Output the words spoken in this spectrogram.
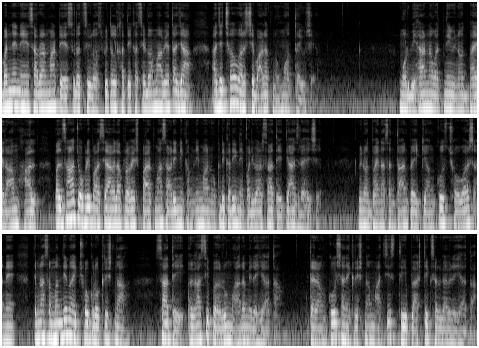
બંનેને સારવાર માટે સુરત સિવિલ હોસ્પિટલ ખાતે ખસેડવામાં આવ્યા હતા, જ્યાં આજે છ વર્ષે બાળકનું મોત થયું છે. મૂળ બિહારના વતની વિનોદભાઈ રામ હાલ પલસાણા ચોકડી પાસે આવેલા પ્રવેશ પાર્કમાં સાડીની કંપનીમાં નોકરી કરીને પરિવાર સાથે ત્યાં જ રહે છે. વિનોદભાઈના સંતાન પૈકી અંકુશ છ વર્ષ અને તેમના સંબંધીનો એક છોકરો કૃષ્ણા સાથે અગાસી પર રૂમમાં રમી રહ્યા હતા. ત્યારે અંકુશ અને કૃષ્ણા માચિસથી પ્લાસ્ટિક સળગાવી રહ્યા હતા.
